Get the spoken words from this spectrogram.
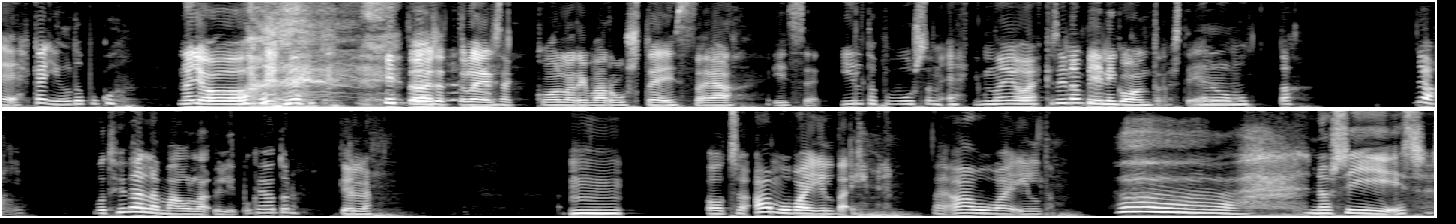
Ehkä iltapuku. No joo. Toiset tulee niissä kollarivarusteissa ja itse iltapuvussa, niin ehkä, no joo, ehkä siinä on pieni kontrastiero, mm. mutta Joo. Niin. Mut hyvällä maulla ylipukeutunut. Kyllä. Mm, Oletko aamu- vai ilta-ihminen? Tai aamu vai ilta? no siis,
